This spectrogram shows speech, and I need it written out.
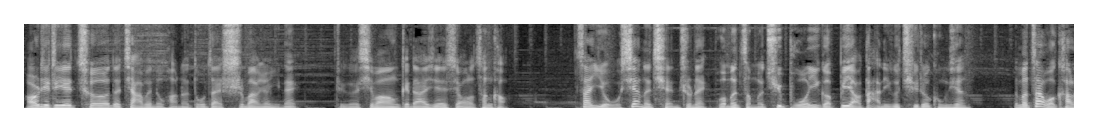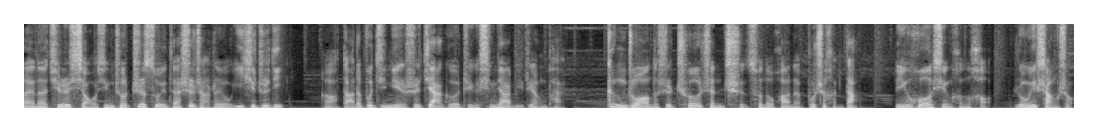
而且这些车的价位的话呢，都在十万元以内。这个希望给大家一些小小的参考，在有限的钱之内，我们怎么去搏一个比较大的一个骑车空间？那么在我看来呢，其实小型车之所以在市场上有一席之地啊，打的不仅仅是价格这个性价比这张牌，更重要的是车身尺寸的话呢，不是很大，灵活性很好，容易上手，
